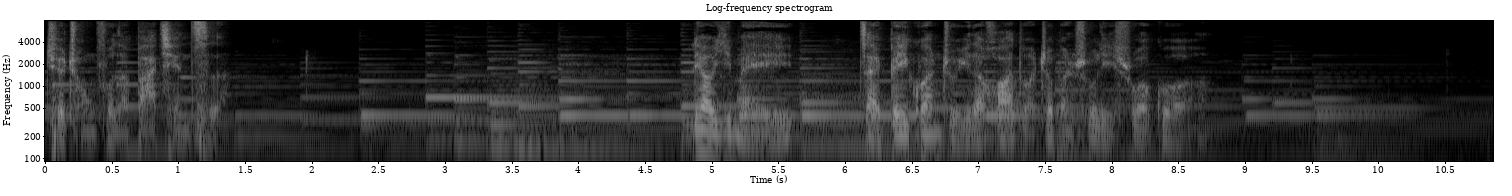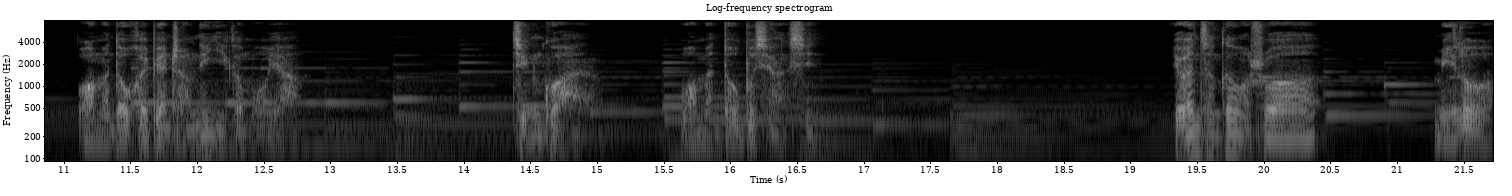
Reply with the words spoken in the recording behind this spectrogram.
却重复了八千次。廖一梅在《悲观主义的花朵》这本书里说过。我们都会变成另一个模样，尽管我们都不相信。有人曾跟我说：“麋鹿，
